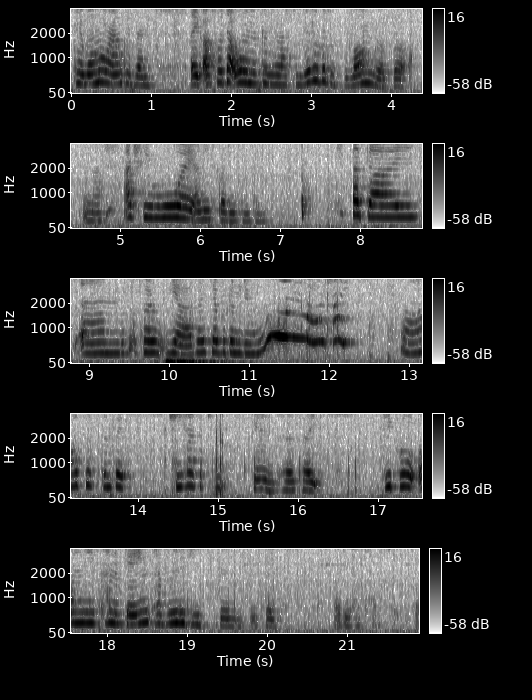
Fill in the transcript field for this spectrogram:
Okay, one more round, because then, like, I thought that one was going to last a little bit longer, but, no. Actually, wait, I need to go do something. But, guys, um, so, yeah, as I said, we're going to do one more time. Oh, I was just going to say, she has a cute skin, because, like, people on these kind of games have really good skins. Like, I do have to have so.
